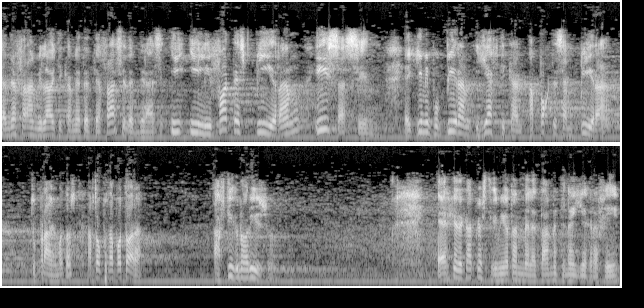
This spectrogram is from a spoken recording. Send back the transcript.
καμιά φορά μιλάω και καμιά τέτοια φράση δεν πειράζει. Οι ηλιφώτες πήραν ίσασιν εκείνοι που πήραν γεύτηκαν απόκτησαν πείρα του πράγματος. Αυτό που θα πω τώρα. Αυτοί γνωρίζουν. Έρχεται κάποια στιγμή όταν μελετάμε την Αγία Γραφή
